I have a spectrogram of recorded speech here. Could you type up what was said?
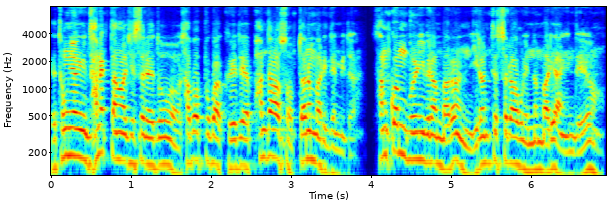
대통령이 탄핵당할 짓을 해도 사법부가 그에 대해 판단할 수 없다는 말이 됩니다. 삼권 분립이란 말은 이런 뜻을 하고 있는 말이 아닌데요.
